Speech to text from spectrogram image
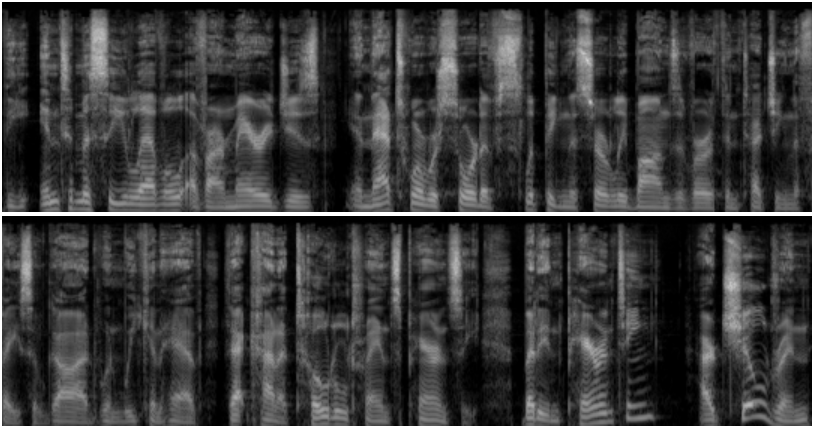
the intimacy level of our marriages. And that's where we're sort of slipping the surly bonds of earth and touching the face of God when we can have that kind of total transparency. But in parenting, our children,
